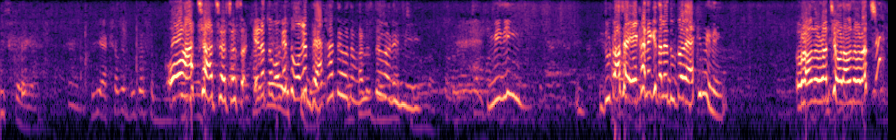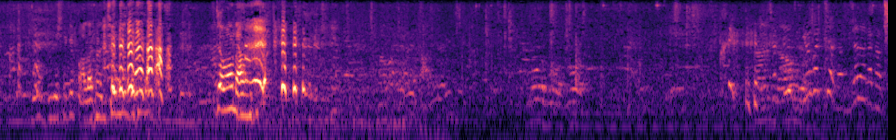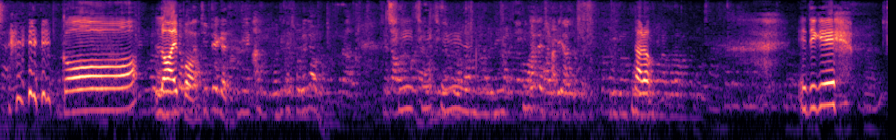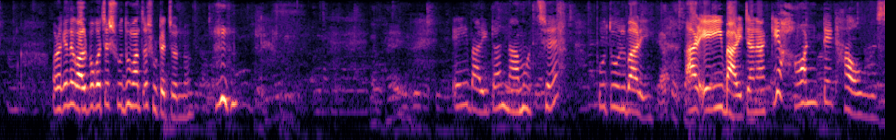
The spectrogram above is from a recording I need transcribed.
মিস করে গেল ও আচ্ছা আচ্ছা আচ্ছা আচ্ছা। এটা তোমাকে তোমাকে দেখাতে হতো বুঝতে পারিনি। মিনিং। দুটো আচ্ছা এখানে কি তাহলে দুটো একই মিনিং? ওরাও দৌড়াচ্ছে ওরাও দৌড়াচ্ছে। পালানোর জন্য। যেমন আমি। গ লয় প। দাঁড়াও। এদিকে ওরা কিন্তু গল্প করছে শুধুমাত্র শুটের জন্য। এই বাড়িটার নাম হচ্ছে পুতুল বাড়ি। আর এই বাড়িটা নাকি হন্টেড হাউস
